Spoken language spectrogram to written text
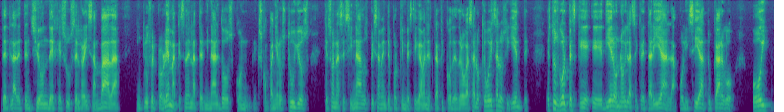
de la detención de Jesús el Rey Zambada, incluso el problema que se da en la Terminal 2 con excompañeros tuyos que son asesinados precisamente porque investigaban el tráfico de drogas. A lo que voy es a lo siguiente. Estos golpes que eh, dieron hoy la Secretaría, la policía a tu cargo, hoy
